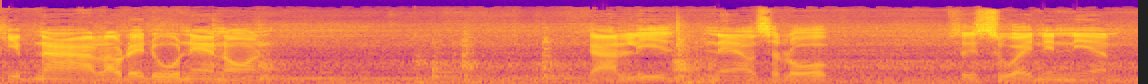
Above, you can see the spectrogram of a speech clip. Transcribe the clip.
คลิปหน้าเราได้ดูแน่นอน การรีดแนวสโลปสวยๆเนียนๆ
